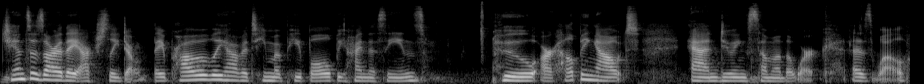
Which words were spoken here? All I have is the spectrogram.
chances are they actually don't. They probably have a team of people behind the scenes who are helping out and doing some of the work as well.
